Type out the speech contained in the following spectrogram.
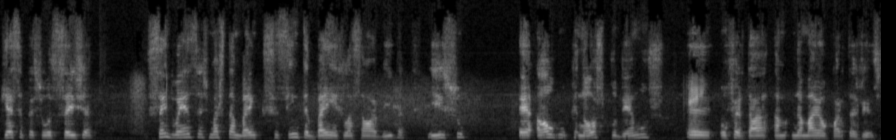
que essa pessoa seja sem doenças, mas também que se sinta bem em relação à vida. E isso é algo que nós podemos é, ofertar a, na maior parte das vezes,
